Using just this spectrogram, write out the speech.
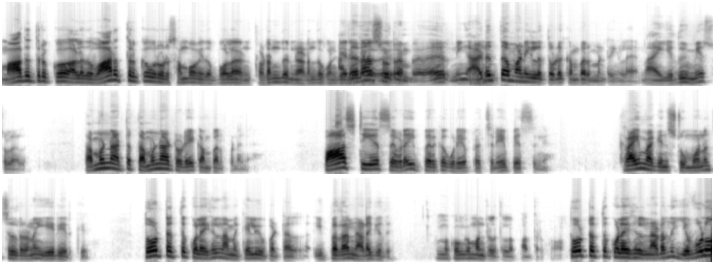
மாதத்திற்கோ அல்லது வாரத்திற்கோ ஒரு ஒரு சம்பவம் இது போல தொடர்ந்து நடந்து கொண்டே இருக்கிறது. சொல்றேன் பிரதர் நீங்க ம். அடுத்த மாநிலத்தோட கம்பேர் பண்றீங்களே? நான் எதுவுமே சொல்லல. தமிழ்நாட்டை தமிழ்நாட்டோடய கம்பேர் பண்ணுங்க. பாஸ்ட் இயர்ஸை விட இப்ப இருக்கக்கூடிய பிரச்சனையே பேசுங்க. கிரைம் அகேன்ஸ்ட் உமனும் சில்ட்ரனும் ஏறி இருக்கு. தோட்டத்து கொலைகள் நம்ம கேள்விப்பட்டது இப்பதான் நடக்குது. நம்ம கொங்கு மண்டலத்தில் பார்த்துருக்கோம் தோட்டத்து கொலைகள் நடந்து எவ்வளோ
